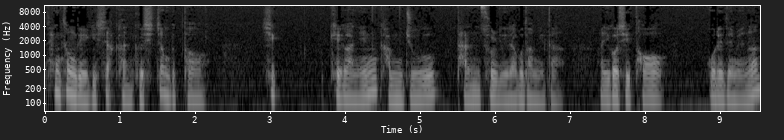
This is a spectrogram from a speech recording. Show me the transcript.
생성되기 시작한 그 시점부터 식혜가 아닌 감주 단술이라고도 합니다. 이것이 더 오래되면은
